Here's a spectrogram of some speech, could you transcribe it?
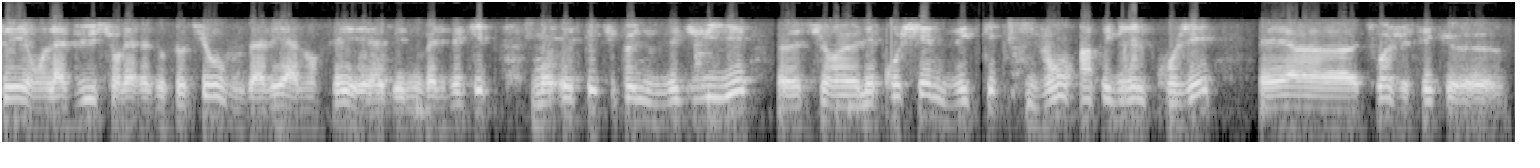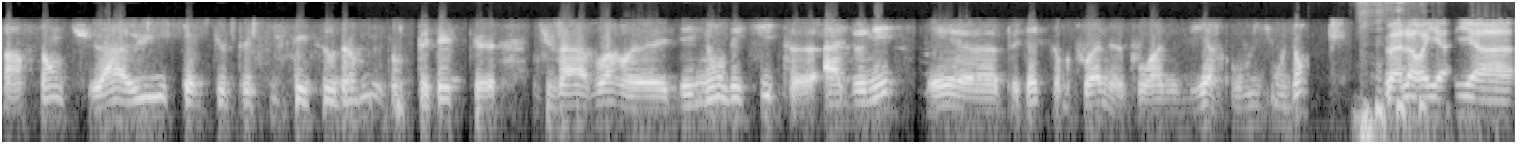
sait, on l'a vu sur les réseaux sociaux, vous avez annoncé des nouvelles équipes, mais est-ce que tu peux nous aiguiller sur les prochaines équipes qui vont intégrer le projet et euh, toi, je sais que Vincent, tu as eu quelques petits faisceaux d'indices, donc peut-être que tu vas avoir euh, des noms d'équipes euh, à donner. Et euh, peut-être qu'Antoine pourra nous dire oui ou non. Bah alors, il y a, y a,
